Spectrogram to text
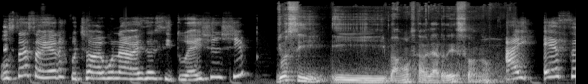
¿ustedes habían escuchado alguna vez del situationship? Yo sí, y vamos a hablar de eso, ¿no? Hay ese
